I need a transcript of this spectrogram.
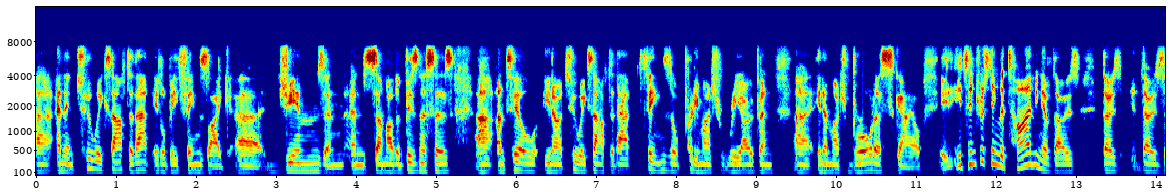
uh, and then two weeks after that it'll be things like uh, gyms and and some other businesses. Uh, until you know two weeks after that things will pretty much reopen uh, in a much broader scale. It, it's interesting the timing of those those those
